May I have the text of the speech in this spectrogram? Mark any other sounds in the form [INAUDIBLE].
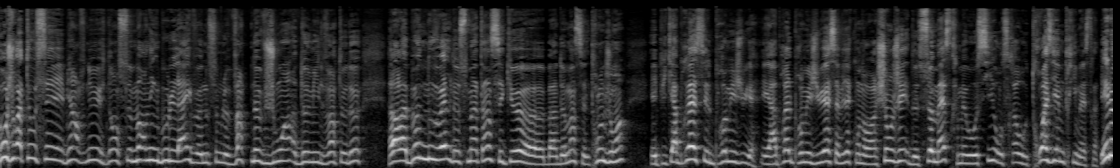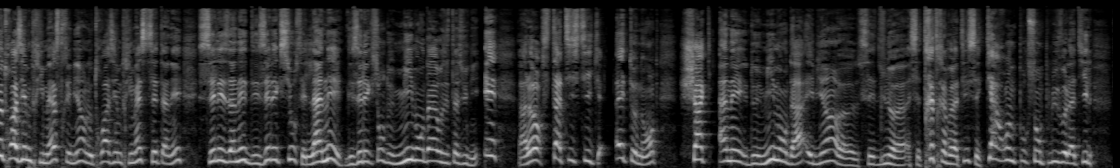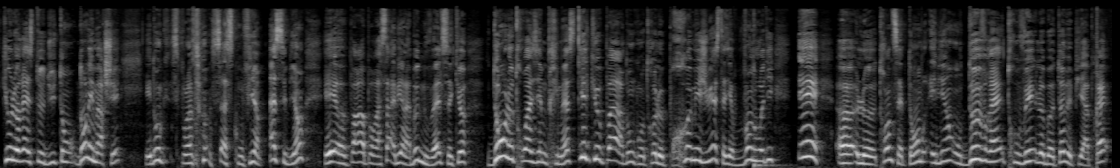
Bonjour à tous et bienvenue dans ce Morning Bull Live. Nous sommes le 29 juin 2022. Alors la bonne nouvelle de ce matin, c'est que euh, ben, demain c'est le 30 juin et puis qu'après c'est le 1er juillet. Et après le 1er juillet, ça veut dire qu'on aura changé de semestre, mais aussi on sera au troisième trimestre. Et le troisième trimestre, eh bien le troisième trimestre cette année, c'est les années des élections, c'est l'année des élections de mi-mandat aux États-Unis. Et alors, statistique étonnante, chaque année de mi-mandat, eh bien euh, c'est euh, c'est très très volatile, c'est 40% plus volatile que le reste du temps dans les marchés. Et donc, pour l'instant, [LAUGHS] ça se confirme assez bien. Et euh, par rapport à ça, eh bien, la bonne nouvelle, c'est que dans le troisième trimestre, quelque part, donc entre le 1er juillet, c'est-à-dire vendredi, et euh, le 30 septembre, eh bien, on devrait trouver le bottom. Et puis après,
